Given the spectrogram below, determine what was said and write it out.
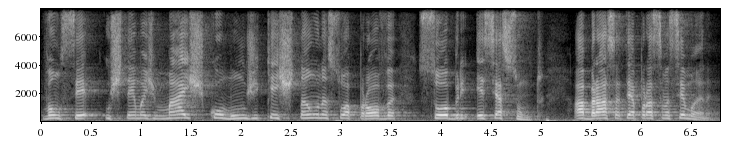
vão ser os temas mais comuns de questão na sua prova sobre esse assunto. Abraço, até a próxima semana.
